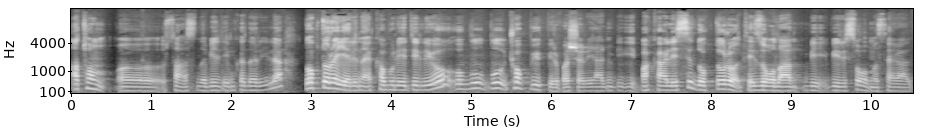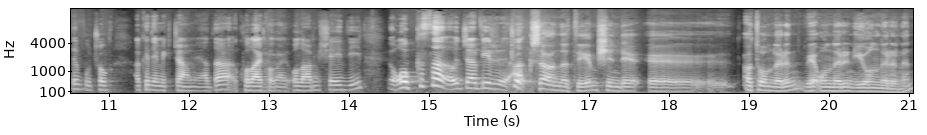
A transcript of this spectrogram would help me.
atom e, sahasında bildiğim kadarıyla doktora yerine kabul ediliyor. Bu bu çok büyük bir başarı yani bir makalesi doktora tezi olan bir birisi olması herhalde. Bu çok akademik camiada kolay kolay olan bir şey değil. O kısaca bir Çok kısa anlatayım. Şimdi e, atomların ve onların iyonlarının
